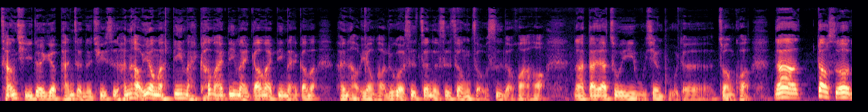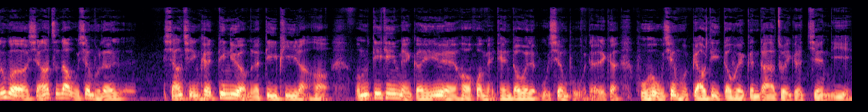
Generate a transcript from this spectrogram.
长期的一个盘整的趋势很好用啊，低买高卖，低买高卖，低买高卖，很好用哈。如果是真的是这种走势的话哈，那大家注意五线谱的状况。那到时候如果想要知道五线谱的，详情可以订阅我们的 DP 了哈，我们 DP 每个月或或每天都会五线谱的一个符合五线谱标的都会跟大家做一个建议。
